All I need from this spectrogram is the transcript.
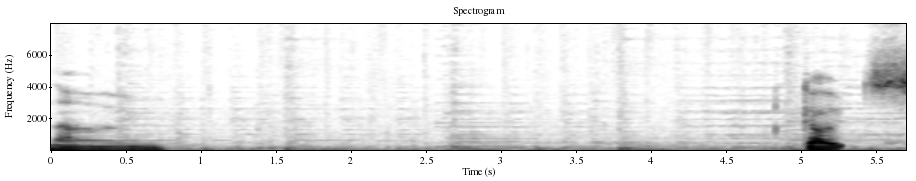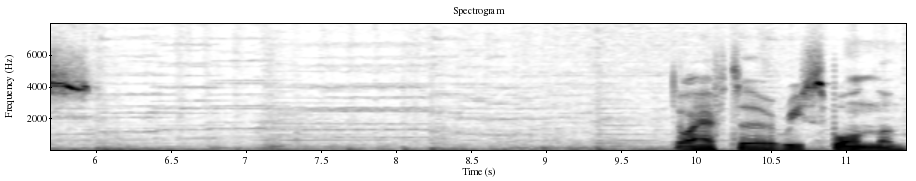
No. Goats. Do I have to respawn them?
